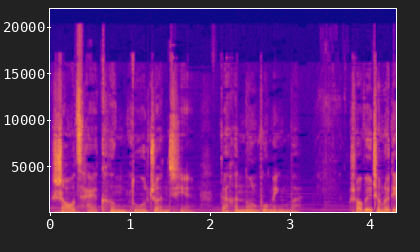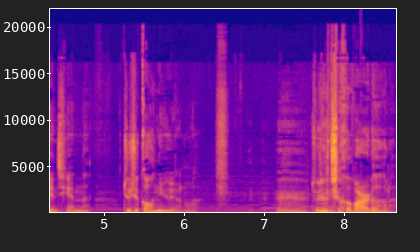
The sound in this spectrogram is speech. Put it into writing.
少踩坑，多赚钱。但很多人不明白，稍微挣了点钱呢，就去搞女人了，就去吃喝玩乐了，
